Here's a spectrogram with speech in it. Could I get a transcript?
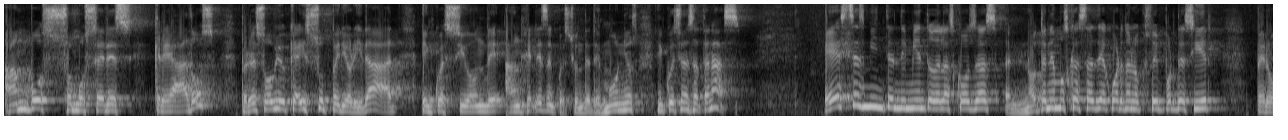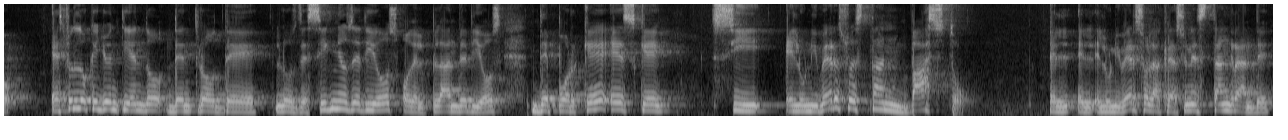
Ambos somos seres creados, pero es obvio que hay superioridad en cuestión de ángeles, en cuestión de demonios, en cuestión de Satanás. Este es mi entendimiento de las cosas. No tenemos que estar de acuerdo en lo que estoy por decir, pero esto es lo que yo entiendo dentro de los designios de Dios o del plan de Dios, de por qué es que si el universo es tan vasto, el, universo, la creación es tan grande,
